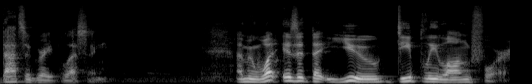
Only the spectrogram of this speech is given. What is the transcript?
That's a great blessing. I mean, what is it that you deeply long for?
